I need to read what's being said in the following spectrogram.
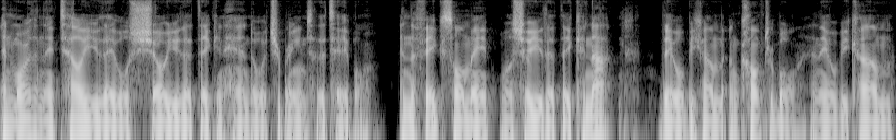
And more than they tell you, they will show you that they can handle what you're bringing to the table. And the fake soulmate will show you that they cannot they will become uncomfortable and they will become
